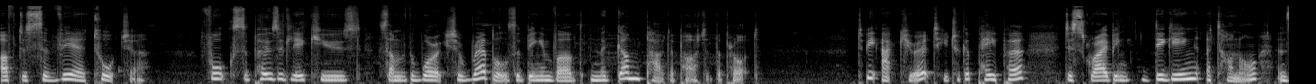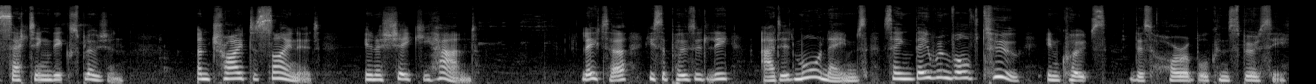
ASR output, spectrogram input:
after severe torture, Fawkes supposedly accused some of the Warwickshire rebels of being involved in the gunpowder part of the plot. To be accurate, he took a paper describing digging a tunnel and setting the explosion, and tried to sign it in a shaky hand. Later, he supposedly added more names, saying they were involved too, in quotes, this horrible conspiracy,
